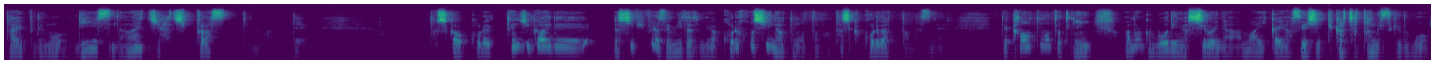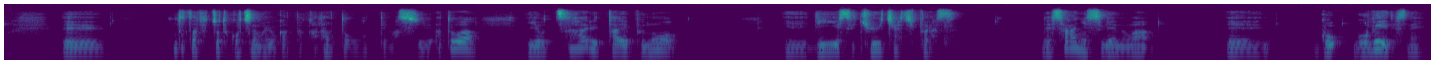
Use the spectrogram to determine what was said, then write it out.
タイプでも DS718 プラスっていうのがあって、確かこれ展示会で CP プラスで見た時にはこれ欲しいなと思ったのは確かこれだったんですね。で、買おうと思った時に、あ、なんかボディが白いな、まあ一回安いしって買っちゃったんですけども、えー、だったらちょっとこっちの方が良かったかなと思ってますし、あとは4つ入るタイプの、えー、DS918 プラス。で、さらにすげえのが、えー、5、5米ですね。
